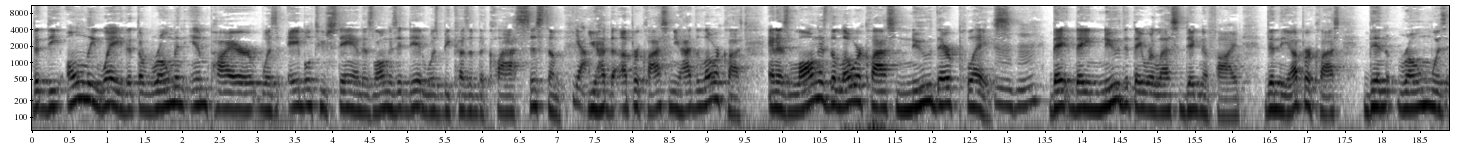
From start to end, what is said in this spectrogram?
that the only way that the Roman Empire was able to stand as long as it did was because of the class system. Yeah. You had the upper class and you had the lower class. And as long as the lower class knew their place, mm-hmm. they they knew that they were less dignified than the upper class, then Rome was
